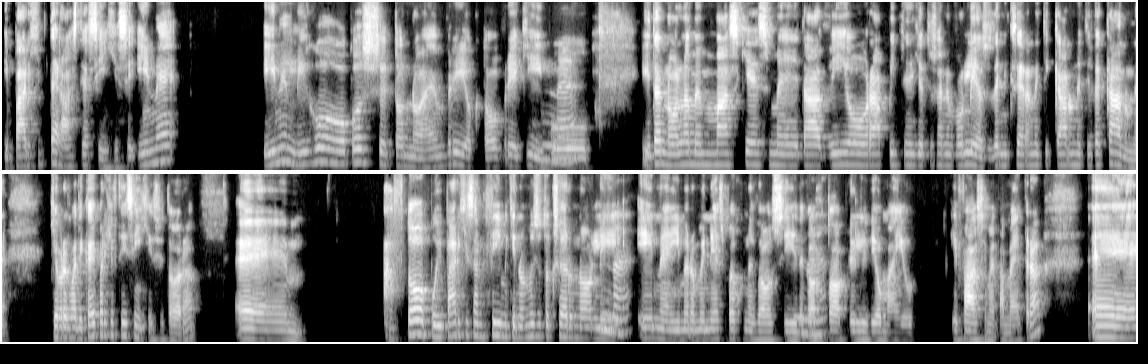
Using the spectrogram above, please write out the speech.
υπάρχει τεράστια σύγχυση. Είναι, είναι λίγο όπως το Νοέμβρη, Οκτώβρη, εκεί Ναι. που ήταν όλα με μάσκες, με τα δύο rapid για τους ανεμβολίασους. Δεν ξέρανε τι κάνουν, τι δεν κάνουν. Και πραγματικά υπάρχει αυτή η σύγχυση τώρα. Ε, αυτό που υπάρχει σαν θύμη και νομίζω το ξέρουν όλοι Ναι. είναι οι ημερομηνίες που έχουν δώσει 18 Ναι. Απρίλη, 2 Μαΐου η φάση με τα μέτρα. Ε,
